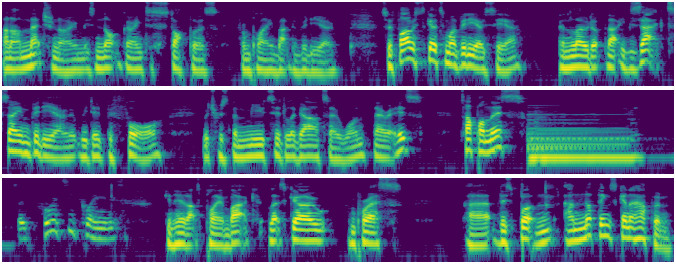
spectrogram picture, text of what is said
and our metronome is not going to stop us from playing back the video. So if I was to go to my videos here and load up that exact same video that we did before, which was the muted legato one, there it is, tap on this. So it's pretty clean. You can hear that's playing back. Let's go and press uh, this button and nothing's gonna happen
